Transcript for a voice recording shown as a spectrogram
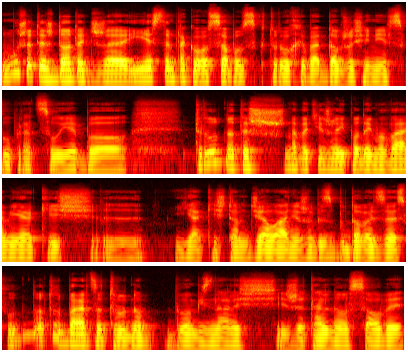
Muszę też dodać, że jestem taką osobą, z którą chyba dobrze się nie współpracuje, bo trudno też, nawet jeżeli podejmowałem jakieś, yy, jakieś tam działania, żeby zbudować zespół, no to bardzo trudno było mi znaleźć rzetelne osoby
